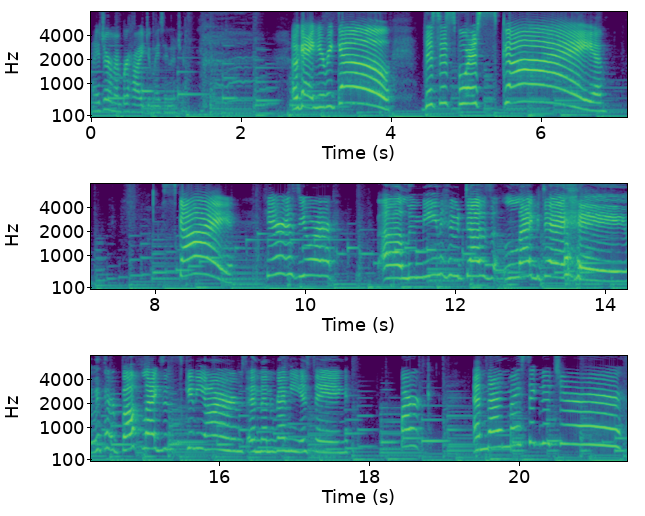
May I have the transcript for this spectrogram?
I need to remember how I do my signature. okay, here we go. This is for Sky. Sky, here is your uh, Lumine who does leg day with her buff legs and skinny arms. And then Remy is saying, bark. And then my signature.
